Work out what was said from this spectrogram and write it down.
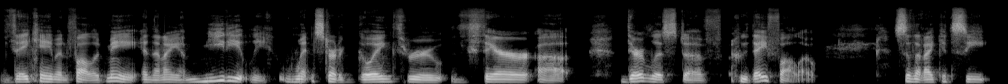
they came and followed me, and then I immediately went and started going through their uh, their list of who they follow, so that I could see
